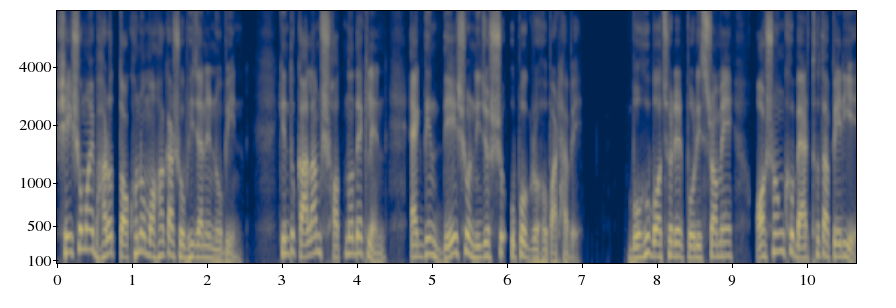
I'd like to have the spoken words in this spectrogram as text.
সেই সময় ভারত তখনও মহাকাশ অভিযানে নবীন। কিন্তু কালাম স্বপ্ন দেখলেন, একদিন দেশ ও নিজস্ব উপগ্রহ পাঠাবে। বহু বছরের পরিশ্রমে অসংখ্য ব্যর্থতা পেরিয়ে,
